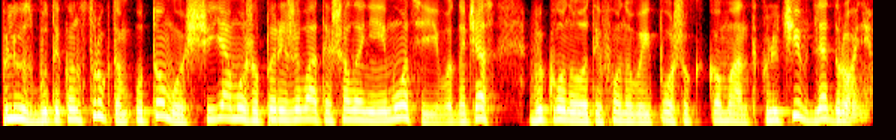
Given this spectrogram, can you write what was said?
Плюс бути конструктом у тому, що я можу переживати шалені емоції і водночас виконувати фоновий пошук команд ключів для дронів.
